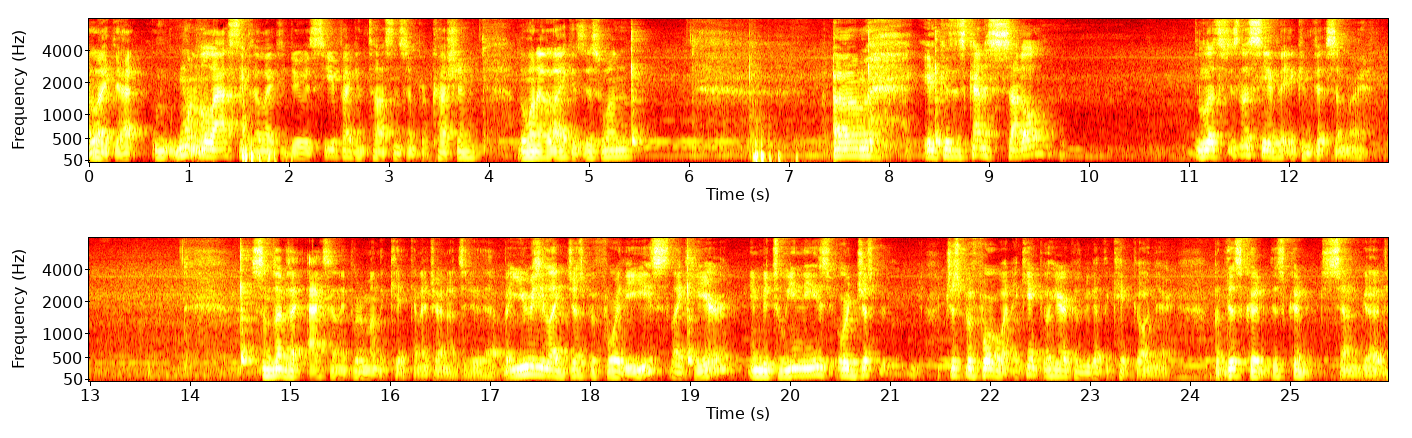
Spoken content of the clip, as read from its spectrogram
I like that. One of the last things I like to do is see if I can toss in some percussion. The one I like is this one. Um, because it's kind of subtle. Let's just let's see if it can fit somewhere. Sometimes I accidentally put them on the kick, and I try not to do that. But usually, like just before these, like here, in between these, or just just before one. I can't go here because we got the kick going there. But this could this could sound good.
